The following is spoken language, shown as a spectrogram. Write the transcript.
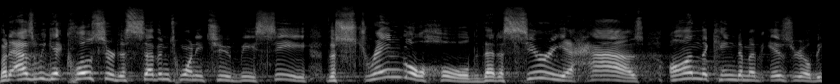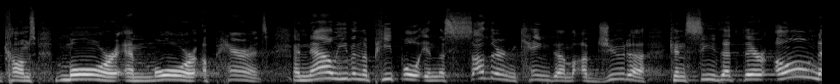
But as we get closer to 722 BC, the stranglehold that Assyria has on the kingdom of Israel becomes more and more apparent. And now, even the people in the southern kingdom of Judah can see that their own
